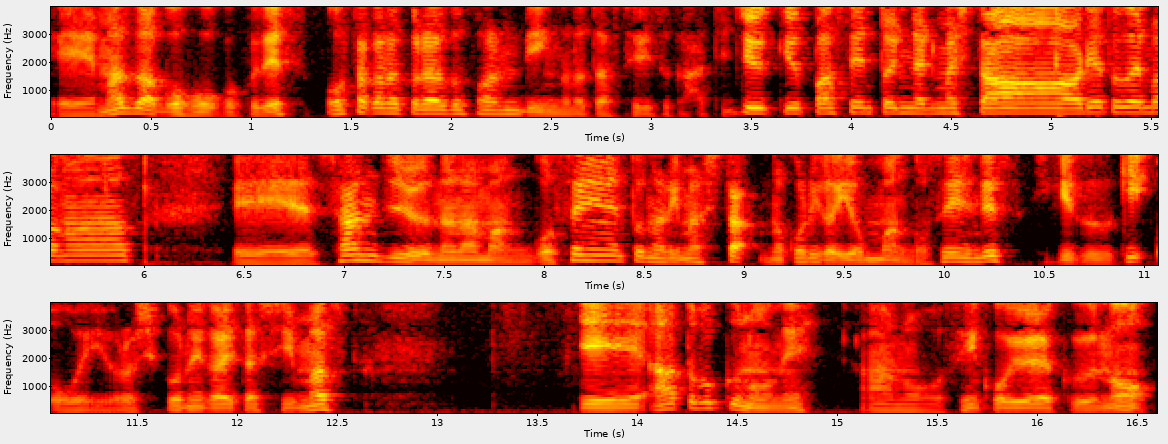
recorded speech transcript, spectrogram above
えー、まずはご報告です。大阪のクラウドファンディングの達成率が89%になりました。ありがとうございます。えー、37万5千円となりました。残りが4万5千円です。引き続き応援よろしくお願いいたします。えー、アートブックのね、あの、先行予約の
